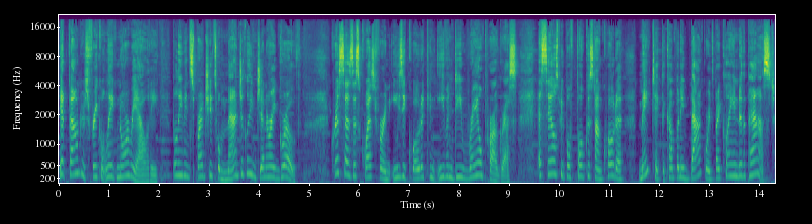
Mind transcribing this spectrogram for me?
Yet founders frequently ignore reality, believing spreadsheets will magically generate growth. Chris says this quest for an easy quota can even derail progress, as salespeople focused on quota may take the company backwards by clinging to the past.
